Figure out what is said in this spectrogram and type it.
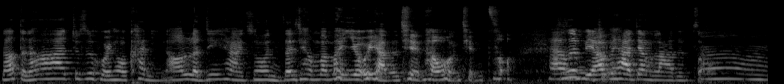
然后等到它就是回头看你，然后冷静下来之后，你再这样慢慢优雅的牵它往前走。就是不要被它这样拉着走。嗯，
